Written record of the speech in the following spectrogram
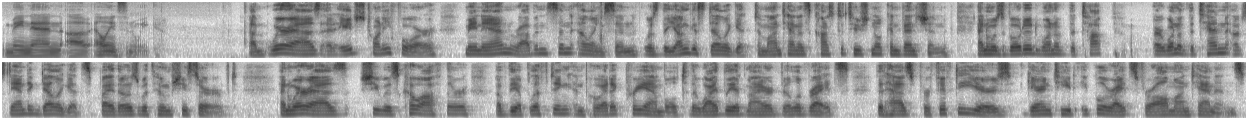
Mae Nan uh, Ellingson week. Um, whereas at age 24, Mae Nan Robinson Ellingson was the youngest delegate to Montana's Constitutional Convention and was voted one of the top or one of the 10 outstanding delegates by those with whom she served. And whereas she was co-author of the uplifting and poetic preamble to the widely admired Bill of Rights that has for 50 years guaranteed equal rights for all Montanans.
